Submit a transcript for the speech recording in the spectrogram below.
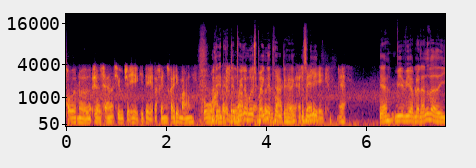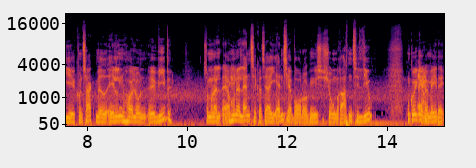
prøve noget et alternativ til æg i dag. Der findes rigtig mange gode Og det- andre det er på en eller anden måde et springende punkt, det her, ikke? Altså, Altså, vi-. Ja. Ja, vi, vi har blandt andet været i kontakt med Ellen Højlund øh, Vibe, som hun er, hun er landsekretær i antiabortorganisationen Retten til Liv. Hun kunne ikke Ja. være med i dag,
